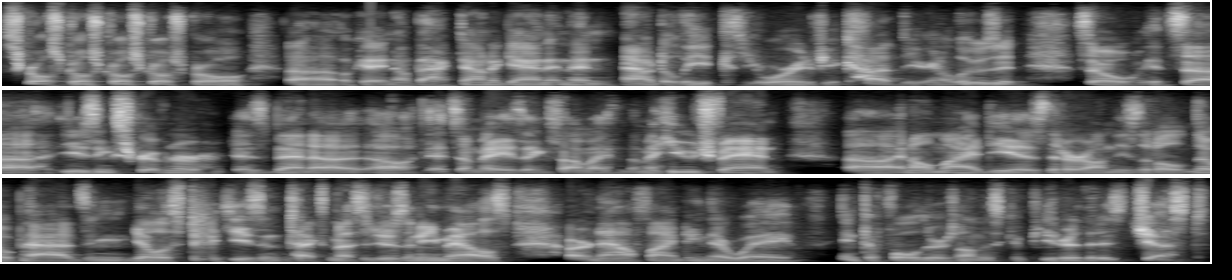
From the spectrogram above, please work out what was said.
scroll, scroll, scroll, scroll, scroll. Uh, okay, now back down again, and then now delete because you're worried if you cut that you're going to lose it. So it's uh, using Scrivener has been a oh, it's amazing. So I'm a, I'm a huge fan, uh, and all my ideas that are on these little notepads and yellow stickies and text messages and emails are now finding their way into folders on this computer that is just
